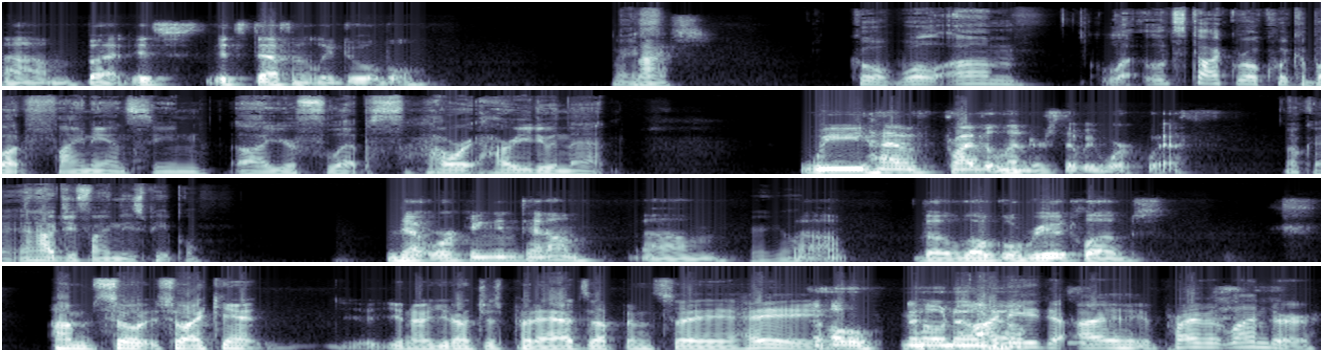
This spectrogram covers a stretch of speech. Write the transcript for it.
um, but it's it's definitely doable. Nice. Nice. Cool. Well, um, let, us talk real quick about financing uh, your flips. How are how are you doing that? We have private lenders that we work with, Okay. And how'd you find these people? networking in town, um, There you go. uh, the local REIA clubs. Um, so, so I can't, you know, you don't just put ads up and say, Hey, Oh no no I no. need I, a private lender.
